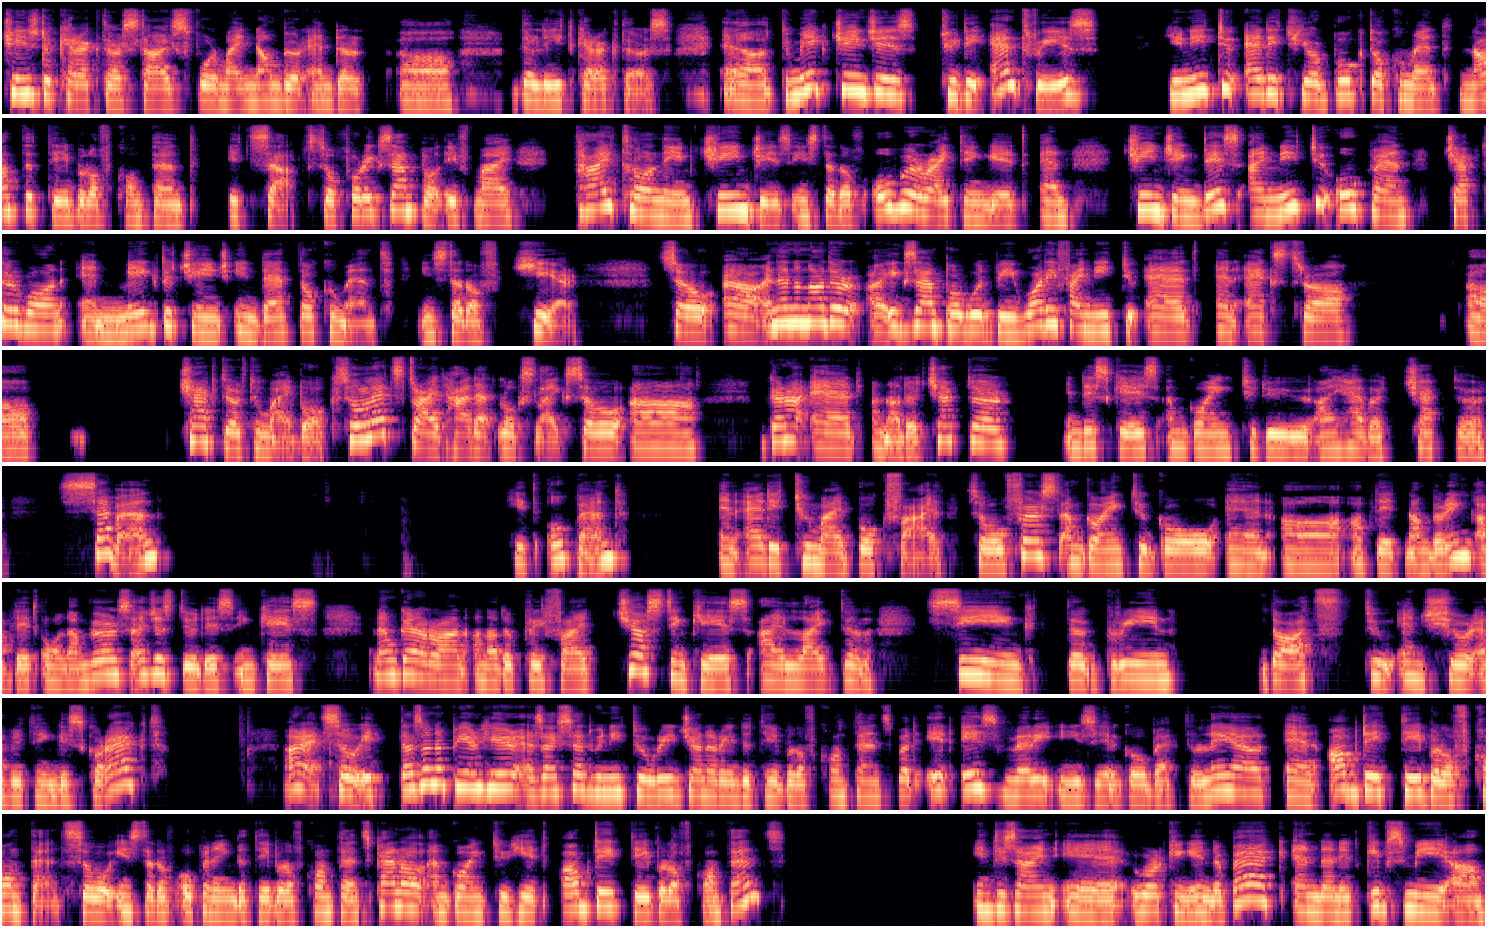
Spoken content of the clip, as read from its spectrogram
changed the character styles for my number and the uh, the lead characters. Uh, to make changes to the entries, you need to edit your book document, not the table of content itself. So for example, if my title name changes instead of overwriting it and changing this, I need to open chapter one and make the change in that document instead of here. So, uh, and then another uh, example would be, what if I need to add an extra uh, chapter to my book. So let's try it how that looks like. So uh, I'm gonna add another chapter In this case, I'm going to do, I have a chapter seven, hit opened and add it to my book file. So first I'm going to go and uh, update numbering, update all numbers. I just do this in case, and I'm to run another preflight just in case I like the seeing the green dots to ensure everything is correct. All right, so it doesn't appear here. As I said, we need to regenerate the table of contents, but it is very easy. Go back to layout and update table of contents. So instead of opening the table of contents panel, I'm going to hit update table of contents. InDesign uh, working in the back, and then it gives me uh,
